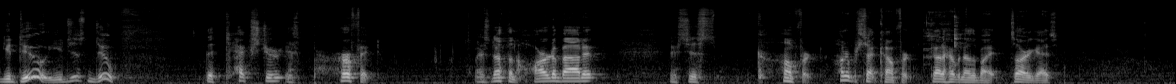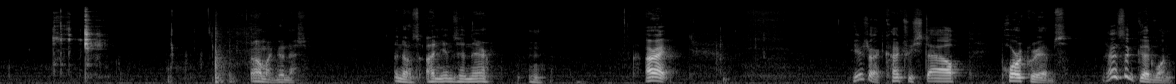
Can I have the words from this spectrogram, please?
You do, you just do. The texture is perfect. There's nothing hard about it. It's just comfort. 100% comfort. Gotta have another bite. Sorry, guys. Oh my goodness. And those onions in there. Mm. All right. Here's our country style pork ribs. That's a good one. I'm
